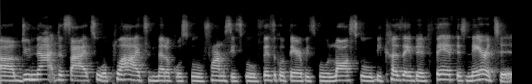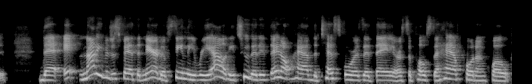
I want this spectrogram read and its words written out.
um, do not decide to apply to medical school, pharmacy school, physical therapy school, law school because they've been fed this narrative that it, not even just fed the narrative, seen the reality too, that if they don't have the test scores that they are supposed to have, quote unquote,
